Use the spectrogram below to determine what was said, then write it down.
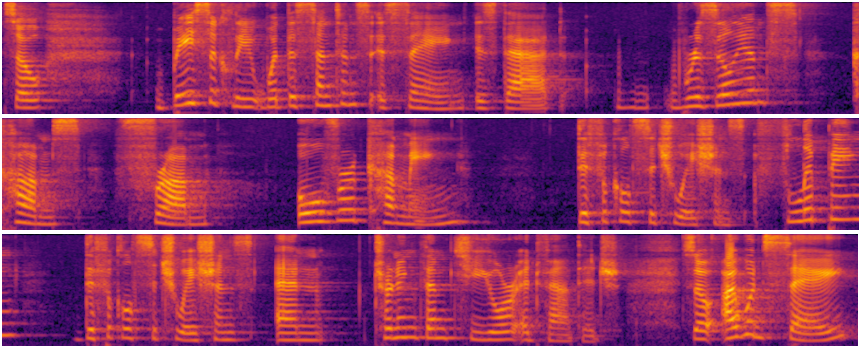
So, basically, what the sentence is saying is that resilience comes from overcoming difficult situations, flipping difficult situations and turning them to your advantage. So I would say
